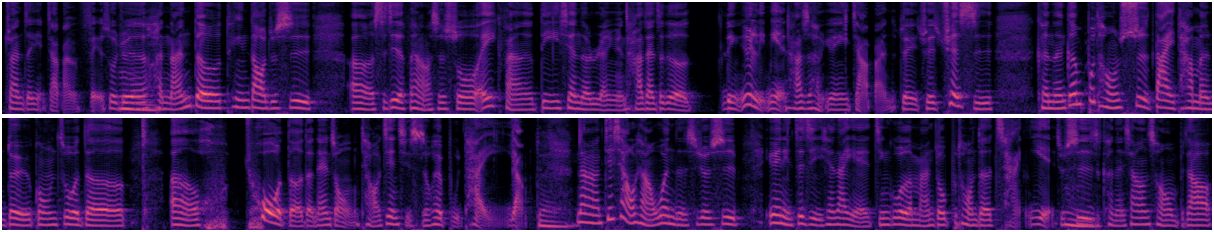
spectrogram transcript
赚这点加班费，所以我觉得很难得听到，就是、嗯、呃，实际的分享是说，哎，反而第一线的人员他在这个。领域里面，他是很愿意加班的，对，所以确实可能跟不同世代他们对于工作的呃获得的那种条件，其实会不太一样。对，那接下来我想问的是，就是因为你自己现在也经过了蛮多不同的产业，就是可能像从比较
